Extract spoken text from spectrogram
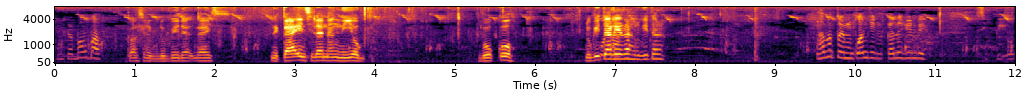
Ang sabaw ba? Kaon sila glubi na guys. Nakain sila ng niyog. Buko. Lugita rin ra, lugita ra. Haman to yung kuan dyan. Kano dyan be? CPU.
